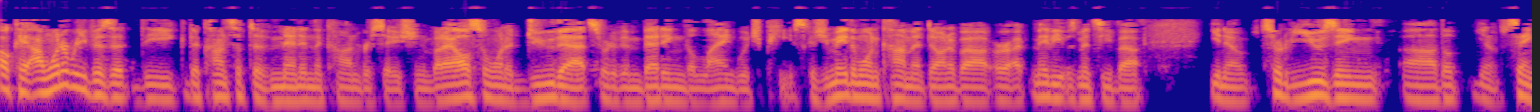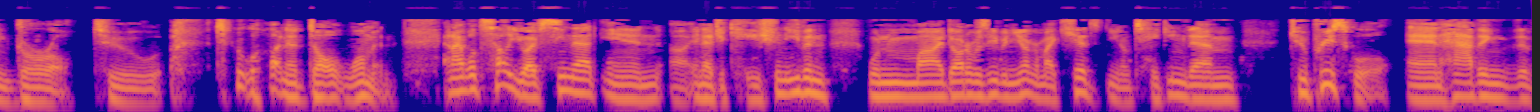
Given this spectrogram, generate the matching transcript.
okay, I want to revisit the the concept of men in the conversation, but I also want to do that sort of embedding the language piece because you made the one comment Dawn about, or maybe it was Mitzi about you know, sort of using uh, the, you know, saying girl to to an adult woman. And I will tell you, I've seen that in uh, in education. Even when my daughter was even younger, my kids, you know, taking them to preschool and having the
